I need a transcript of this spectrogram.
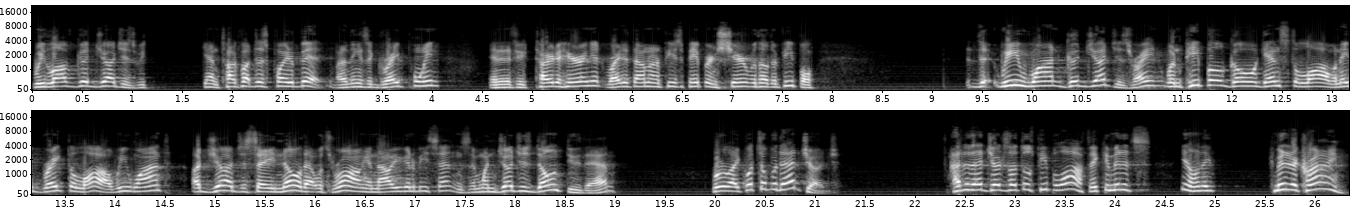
We love good judges. We, again, talk about this quite a bit, but I think it's a great point. And if you're tired of hearing it, write it down on a piece of paper and share it with other people. We want good judges, right? When people go against the law, when they break the law, we want a judge to say, no, that was wrong, and now you're going to be sentenced. And when judges don't do that, we're like, what's up with that judge? How did that judge let those people off? They committed, you know, they committed a crime.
